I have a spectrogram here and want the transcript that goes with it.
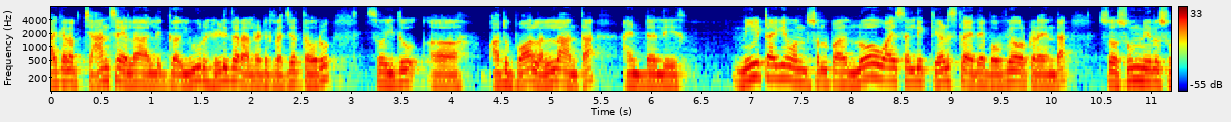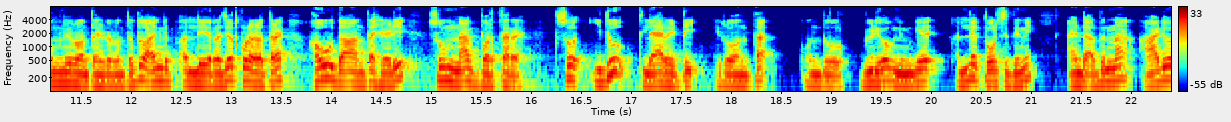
ಆಗಿರೋ ಚಾನ್ಸೇ ಇಲ್ಲ. ಅಲ್ಲಿ ಗ, ಇವ್ರು ಹೇಳಿದ್ದಾರೆ ಆಲ್ರೆಡಿ ರಜತ್ ಅವರು. ಸೊ ಇದು ಅದು ಬಾಲ್ ಅಲ್ಲ ಅಂತ. ಆ್ಯಂಡ್ ಅಲ್ಲಿ ನೀಟಾಗಿ ಒಂದು ಸ್ವಲ್ಪ ಲೋ ವಾಯ್ಸಲ್ಲಿ ಕೇಳಿಸ್ತಾ ಇದೆ ಭವ್ಯ ಅವ್ರ ಕಡೆಯಿಂದ. ಸೊ ಸುಮ್ಮನಿರು ಸುಮ್ಮನಿರು ಅಂತ ಹೇಳಿರುವಂಥದ್ದು. ಆ್ಯಂಡ್ ಅಲ್ಲಿ ರಜತ್ ಕೂಡ ಹೇಳ್ತಾರೆ, ಹೌದಾ? ಅಂತ ಹೇಳಿ ಸುಮ್ಮನಾಗಿ ಬರ್ತಾರೆ. ಸೊ ಇದು ಕ್ಲಾರಿಟಿ ಇರುವಂಥ ಒಂದು ವಿಡಿಯೋ ನಿಮಗೆ ಅಲ್ಲೇ ತೋರಿಸಿದ್ದೀನಿ. ಆ್ಯಂಡ್ ಅದನ್ನು ಆಡಿಯೋ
